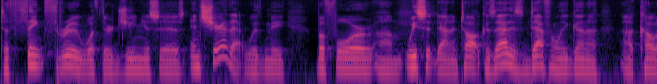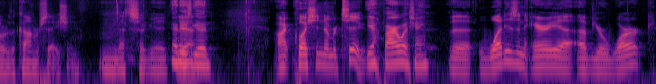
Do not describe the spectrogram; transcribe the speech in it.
to think through what their genius is and share that with me before um, we sit down and talk because that is definitely going to uh, color the conversation. Mm, that's so good. That is Yeah. good. All right, question number two. Yeah, fire away, Shane. The what is an area of your work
